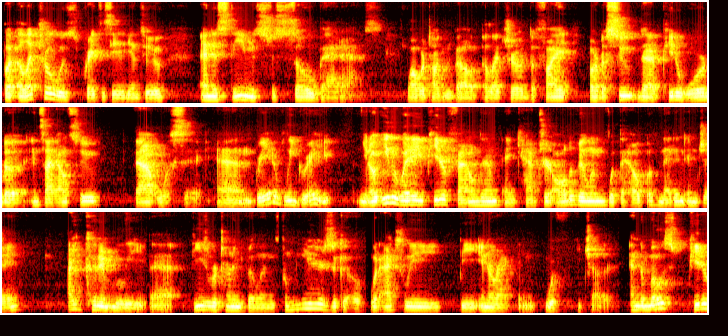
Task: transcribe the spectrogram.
but Electro was great to see again too, and his theme is just so badass. While we're talking about Electro, the fight or the suit that Peter wore, the Inside Out suit, that was sick and creatively great. You know, either way, Peter found them and captured all the villains with the help of Ned and MJ. I couldn't believe that these returning villains from years ago would actually be interacting with each other. And the most Peter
